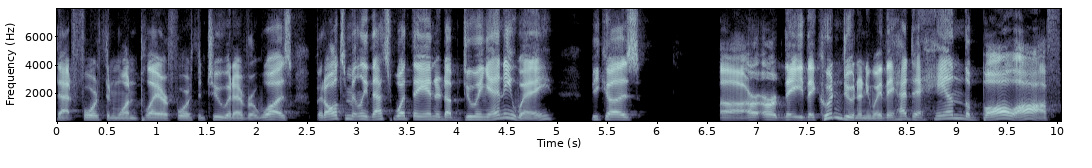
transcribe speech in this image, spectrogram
that fourth and one player, fourth and two, whatever it was. But ultimately, that's what they ended up doing anyway, because uh, or, or they they couldn't do it anyway. They had to hand the ball off.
